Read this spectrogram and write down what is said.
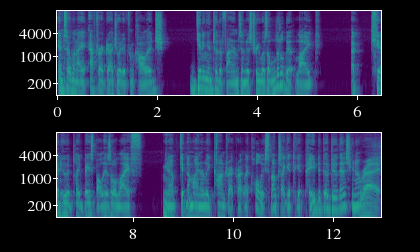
And so when I after I graduated from college, getting into the firearms industry was a little bit like a kid who had played baseball his whole life, you know, getting a minor league contract, right? Like, holy smokes, I get to get paid to go do this, you know? Right.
